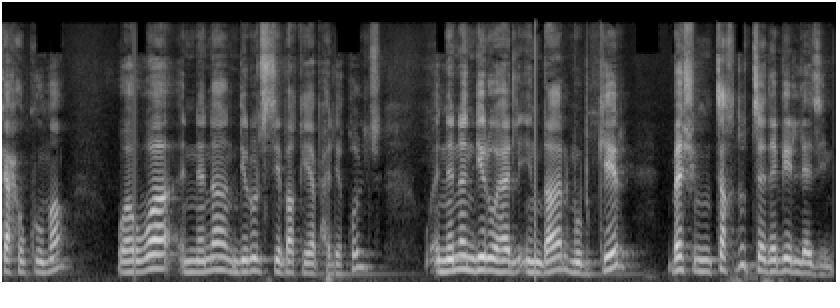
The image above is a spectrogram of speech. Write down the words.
كحكومة وهو أننا نديروا الاستباقية بحال اللي قلت وأننا نديروا هذا الإنذار المبكر باش نتخذوا التدابير اللازمة.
